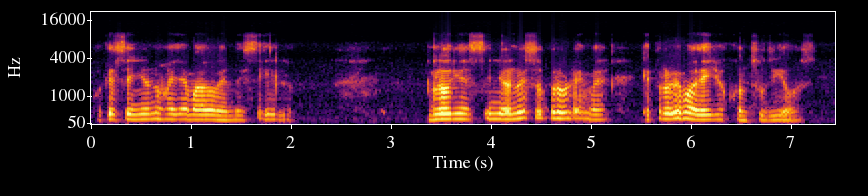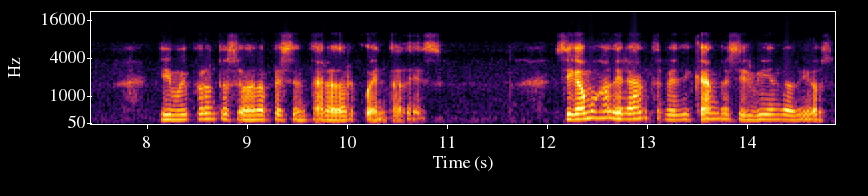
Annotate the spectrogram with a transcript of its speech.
Porque el Señor nos ha llamado a bendecirlo. Gloria al Señor. No es su problema. Es problema de ellos con su Dios. Y muy pronto se van a presentar a dar cuenta de eso. Sigamos adelante predicando y sirviendo a Dios.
